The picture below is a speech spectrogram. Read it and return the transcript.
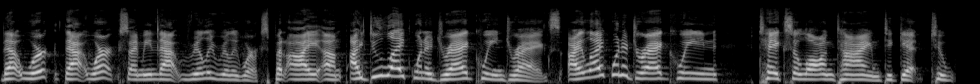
That work that works. I mean, that really really works. But I um I do like when a drag queen drags. I like when a drag queen takes a long time to get to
